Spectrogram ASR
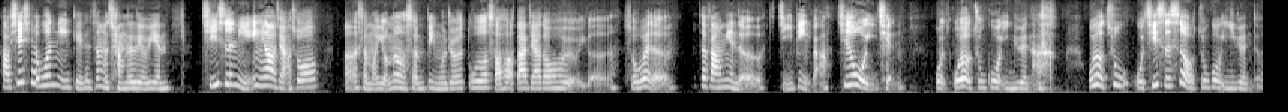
好，谢谢温妮给的这么长的留言。其实你硬要讲说，呃，什么有没有生病？我觉得多多少少大家都会有一个所谓的。这方面的疾病吧，其实我以前我我有住过医院啊，我有住，我其实是有住过医院的，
